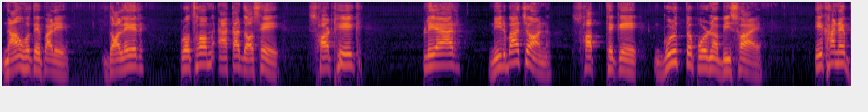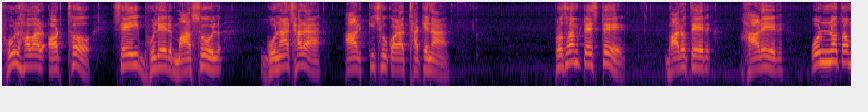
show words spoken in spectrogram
নাও হতে পারে। দলের প্রথম একাদশে সঠিক প্লেয়ার নির্বাচন সবথেকে গুরুত্বপূর্ণ বিষয়। এখানে ভুল হওয়ার অর্থ সেই ভুলের মাসুল গোনা ছাড়া আর কিছু করার থাকে না। প্রথম টেস্টে ভারতের হারের অন্যতম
